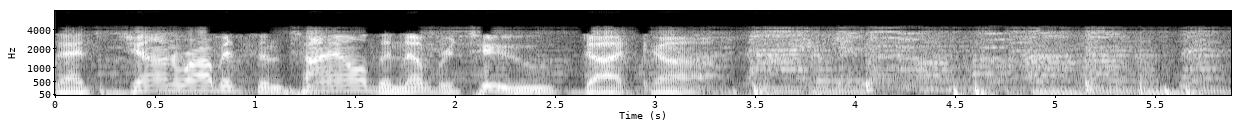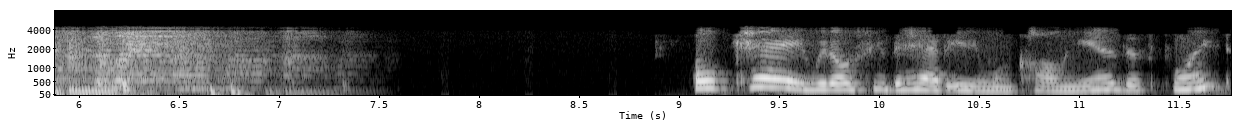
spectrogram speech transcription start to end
That's John Robinson Tile, the number two, dot com. Okay, we don't seem to have anyone calling in at this point,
